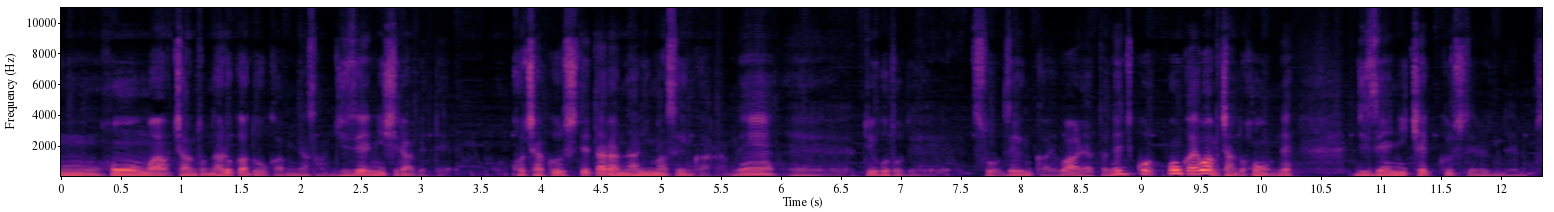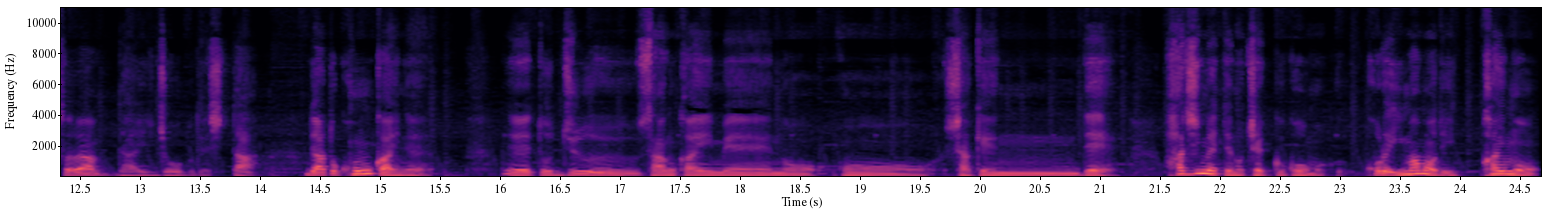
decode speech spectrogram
うん、本はちゃんとなるかどうか皆さん事前に調べて固着してたらなりませんからね。えー、ということでそう前回はあれやったね今回はちゃんと本ね事前にチェックしてるんでそれは大丈夫でした。であと今回ねえーと、13回目の車検で初めてのチェック項目。これ今まで1回も、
